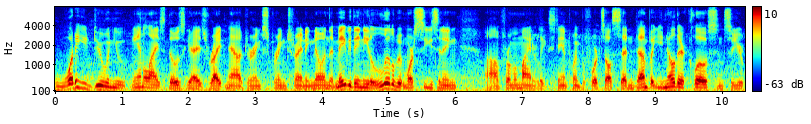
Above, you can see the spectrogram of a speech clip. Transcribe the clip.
What do you do when you analyze those guys right now during spring training, knowing that maybe they need a little bit more seasoning um, from a minor league standpoint before it's all said and done. But you know they're close, and so you're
